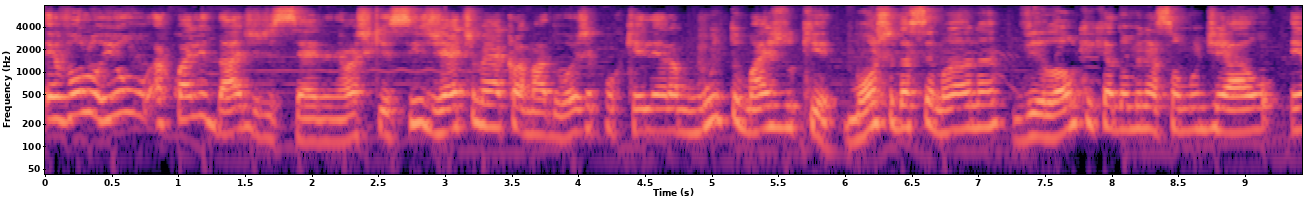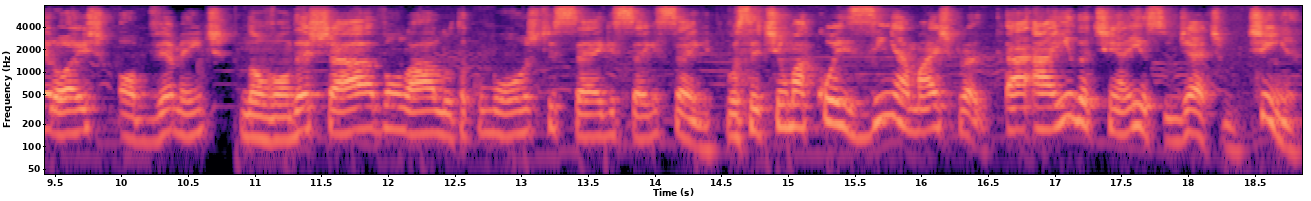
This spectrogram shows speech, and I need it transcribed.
evoluiu a qualidade de série, né? Eu acho que se Jetman é aclamado hoje é porque ele era muito mais do que monstro da semana, vilão que quer a dominação mundial, heróis, obviamente, não vão deixar, vão lá, luta com o monstro e segue, segue, segue. Você tinha uma coisinha a mais pra. A, ainda tinha isso Jetman? Tinha,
